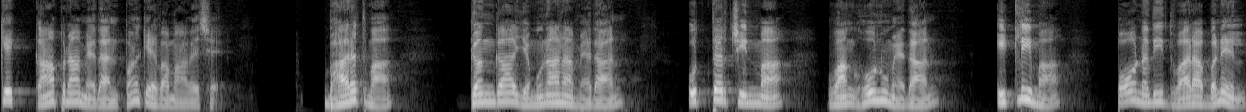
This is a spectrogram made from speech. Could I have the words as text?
કે કાંપના મેદાન પણ કહેવામાં આવે છે. ભારતમાં ગંગા યમુનાના મેદાન, ઉત્તર ચીનમાં વાંઘોનું મેદાન, ઇટલીમાં પો નદી દ્વારા બનેલ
